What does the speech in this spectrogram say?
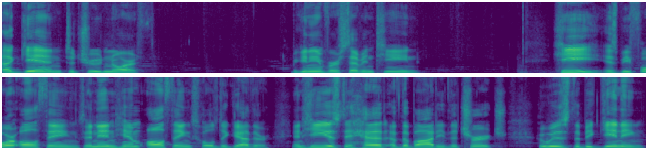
again to true north. Beginning in verse 17. He is before all things, and in him all things hold together. And he is the head of the body, the church, who is the beginning,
